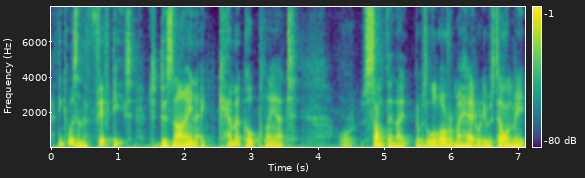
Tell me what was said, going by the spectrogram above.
I think it was in the 50s, to design a chemical plant or something. I there was a little over my head what he was telling me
